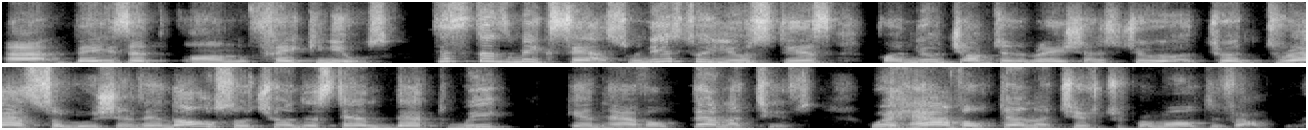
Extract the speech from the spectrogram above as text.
uh, based on fake news. This doesn't make sense. We need to use this for new job generations to, to address solutions and also to understand that we can have alternatives. We have alternatives to promote development.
